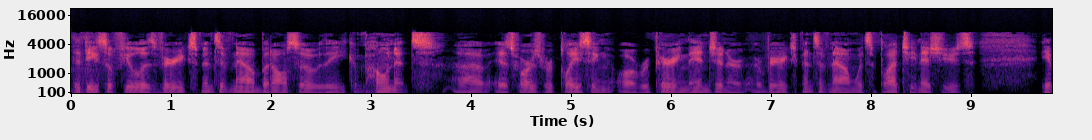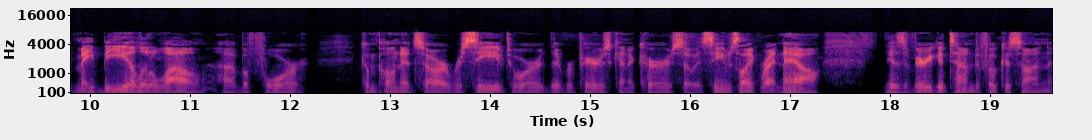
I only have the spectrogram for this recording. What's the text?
the diesel fuel is very expensive now, but also the components uh, as far as replacing or repairing the engine are, are, very expensive now And with supply chain issues. It may be a little while uh, before components are received or the repairs can occur. So it seems like right now is a very good time to focus on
